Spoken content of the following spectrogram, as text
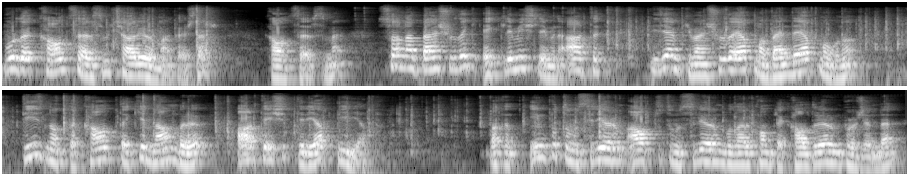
burada count servisimi çağırıyorum arkadaşlar. Count servisime. Sonra ben şuradaki ekleme işlemini artık diyeceğim ki ben şurada yapma, bende yapma bunu. This.count'taki number'ı artı eşittir yap, 1 yap. Bakın input'umu siliyorum, output'umu siliyorum. Bunları komple kaldırıyorum projemden.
